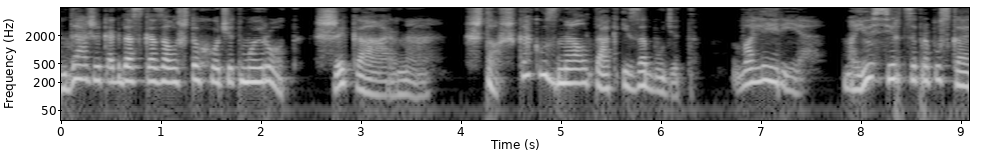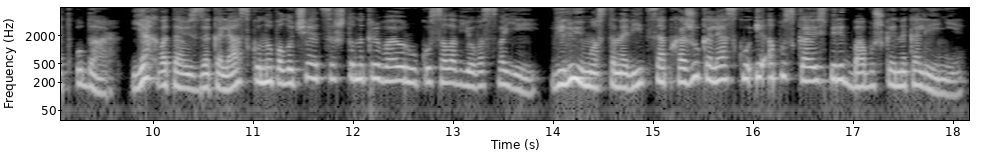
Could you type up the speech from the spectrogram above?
Даже когда сказал, что хочет мой род. Шикарно. Что ж, как узнал, так и забудет. «Валерия». Мое сердце пропускает удар. Я хватаюсь за коляску, но получается, что накрываю руку Соловьева своей. Велю ему остановиться, обхожу коляску и опускаюсь перед бабушкой на колени.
